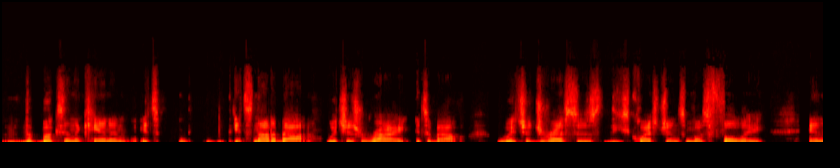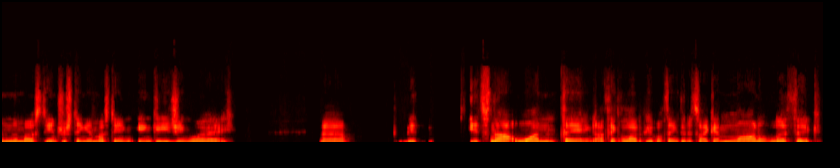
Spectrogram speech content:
the books in the canon it's it's not about which is right it's about which addresses these questions most fully in the most interesting and most engaging way. Uh, it, it's not one thing. I think a lot of people think that it's like a monolithic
